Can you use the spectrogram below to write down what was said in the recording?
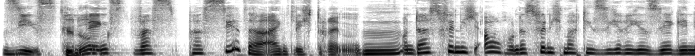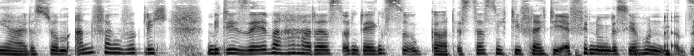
siehst Genau. und denkst, was passiert da eigentlich drin? Und das finde ich auch. Und das finde ich macht die Serie sehr genial, dass du am Anfang wirklich mit dir selber haderst und denkst, so, oh Gott, ist das nicht die, vielleicht die Erfindung des Jahrhunderts?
